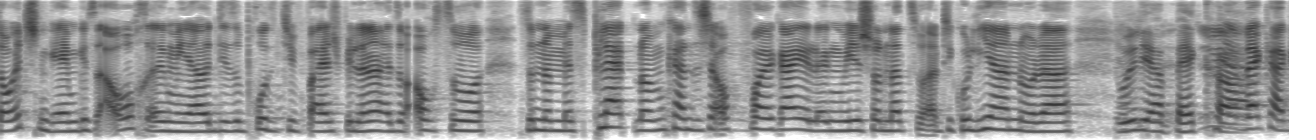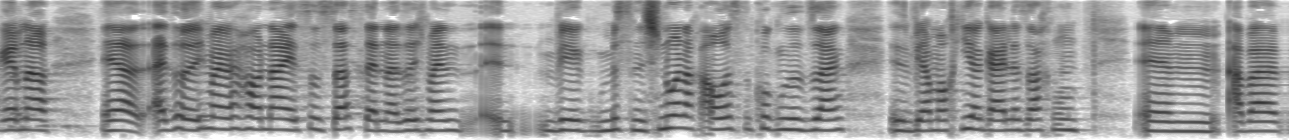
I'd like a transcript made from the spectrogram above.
deutschen Game, gibt's auch irgendwie ja, diese Positivbeispiele, ne? Also auch so, so eine Miss Platinum kann sich auch voll geil irgendwie schon dazu artikulieren oder. Julia Becker. Julia Becker, genau. Ja, also ich meine, how nice ist das denn? Also ich meine, äh, wir müssen nicht nur nach außen gucken sozusagen. Wir haben auch hier geile Sachen. Ähm, aber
